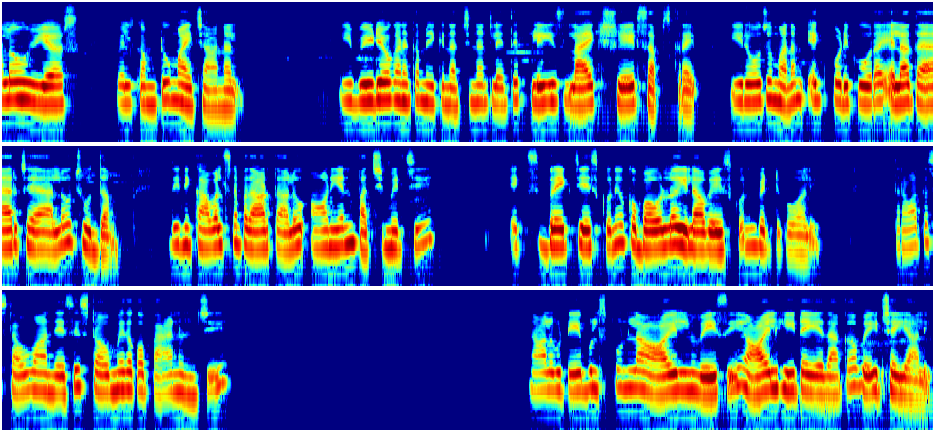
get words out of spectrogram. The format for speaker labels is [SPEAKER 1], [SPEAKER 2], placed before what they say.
[SPEAKER 1] Hello viewers welcome to my channel. ఈ video కనుక మీకు నచ్చినట్లయితే ప్లీజ్ లైక్ షేర్ సబ్స్క్రైబ్. ఈరోజు మనం ఎగ్ పొడి కూర ఎలా తయారు చేయాలో చూద్దాం. దీనికి కావలసిన పదార్థాలు ఆనియన్ పచ్చిమిర్చి ఎగ్స్ బ్రేక్ చేసుకొని ఒక బౌల్లో ఇలా వేసుకొని పెట్టుకోవాలి. తర్వాత స్టవ్ ఆన్ చేసి స్టవ్ మీద ఒక ప్యాన్ ఉంచి నాలుగు టేబుల్ స్పూన్ల ఆయిల్ను వేసి ఆయిల్ హీట్ అయ్యేదాకా వెయిట్ చేయాలి.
